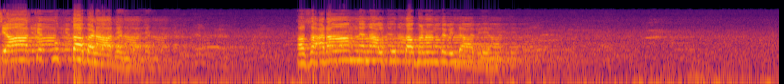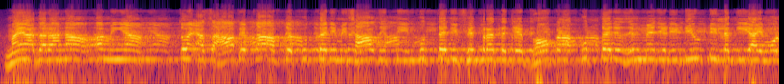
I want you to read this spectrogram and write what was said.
چاہ کے کتا بنا دیں اس آرام نے نال کتا بنان تے بھی دا دیں میں ادرانا امیاں تو اصحاب قاف دے کتے دی مثال دیتی، کتے دی فطرت جے بھونکنا، کتے دے ذمہ جڑی ڈیوٹی لگی آئی، مڑ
